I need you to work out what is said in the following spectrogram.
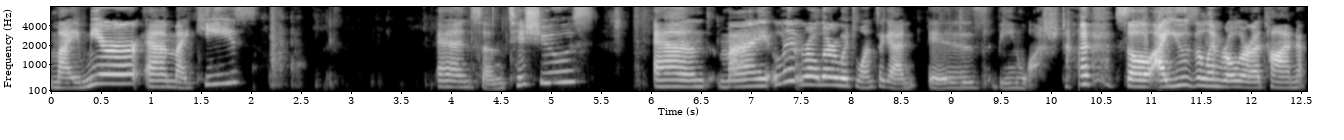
my mirror and my keys and some tissues and my lint roller, which once again is being washed. so I use the lint roller a ton.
